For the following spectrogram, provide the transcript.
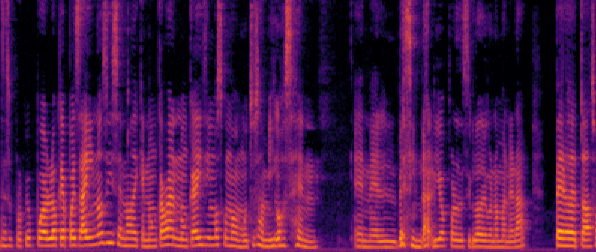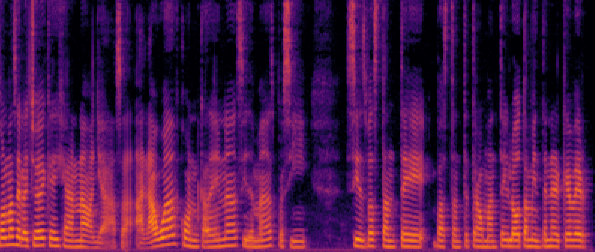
de su propio pueblo, que pues ahí nos dice, ¿no? De que nunca, nunca hicimos como muchos amigos en, en el vecindario, por decirlo de alguna manera. Pero de todas formas, el hecho de que dijeran, no, ya, o sea, al agua, con cadenas y demás, pues sí, sí es bastante, bastante traumante. Y luego también tener que ver,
